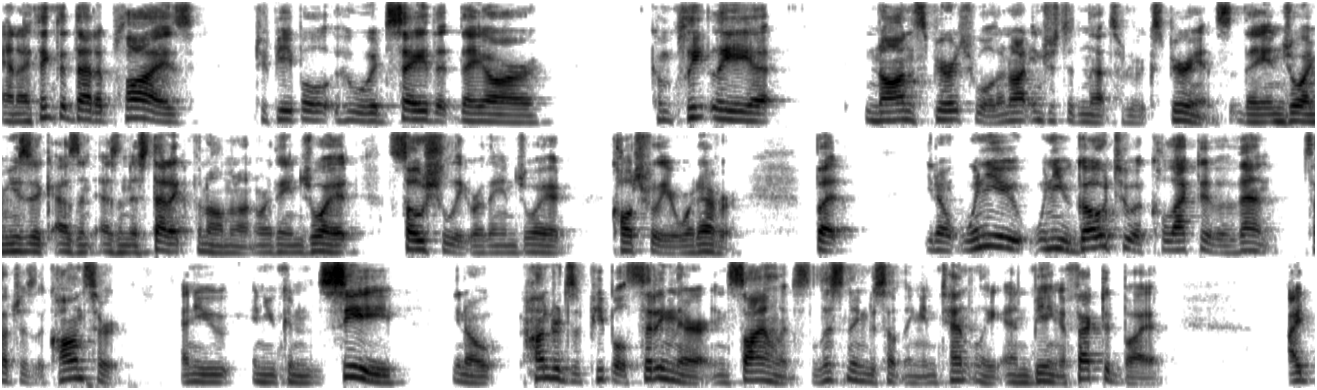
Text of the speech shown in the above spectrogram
And I think that that applies to people who would say that they are completely uh, non-spiritual. They're not interested in that sort of experience. They enjoy music as an as an aesthetic phenomenon, or they enjoy it socially, or they enjoy it culturally, or whatever. But you know, when you when you go to a collective event such as a concert, and you and you can see, you know, hundreds of people sitting there in silence, listening to something intently and being affected by it, I,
